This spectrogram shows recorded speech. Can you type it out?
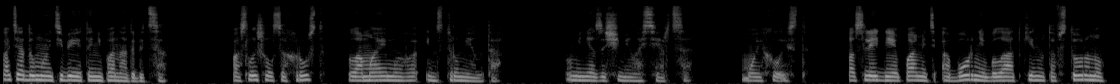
хотя, думаю, тебе это не понадобится». Послышался хруст ломаемого инструмента. У меня защемило сердце. Мой хлыст. Последняя память о Борне была откинута в сторону,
